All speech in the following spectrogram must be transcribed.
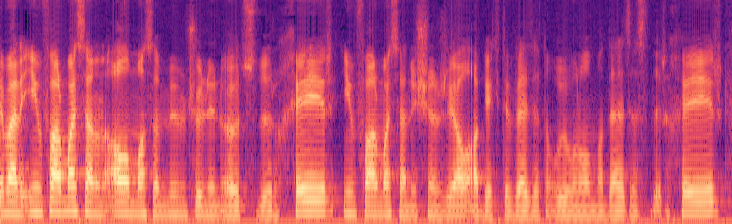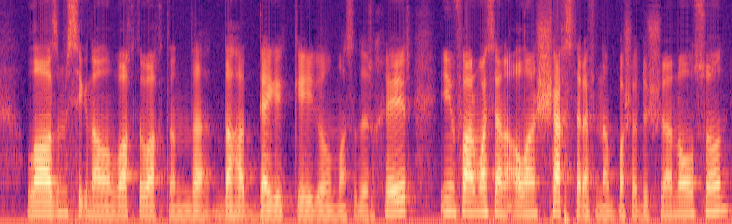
Deməli, informasiyanın alınması mümkünlüyün ölçüsüdür. Xeyr, informasiyanın işin real obyektiv vəziyyətinə uyğun olma dərəcəsidir. Xeyr, lazımi siqnalın vaxtı-vaxtında daha dəqiq qeyd olmasıdır. Xeyr, informasiyanı alan şəxs tərəfindən başa düşülən olsun.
